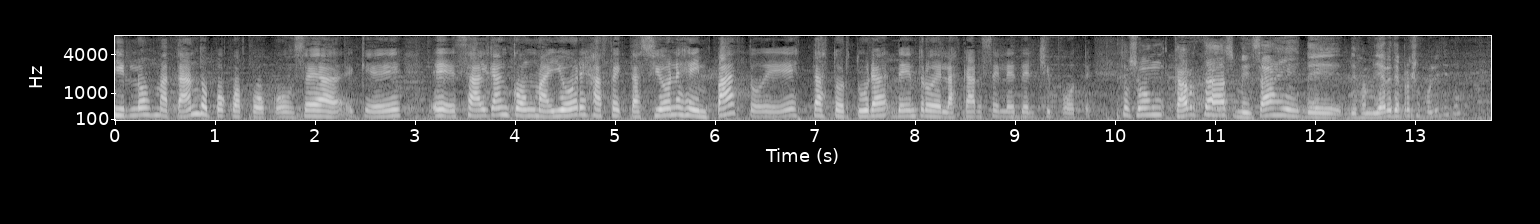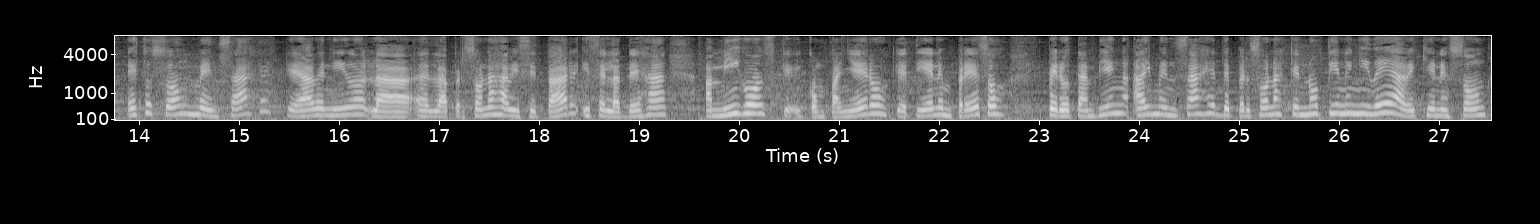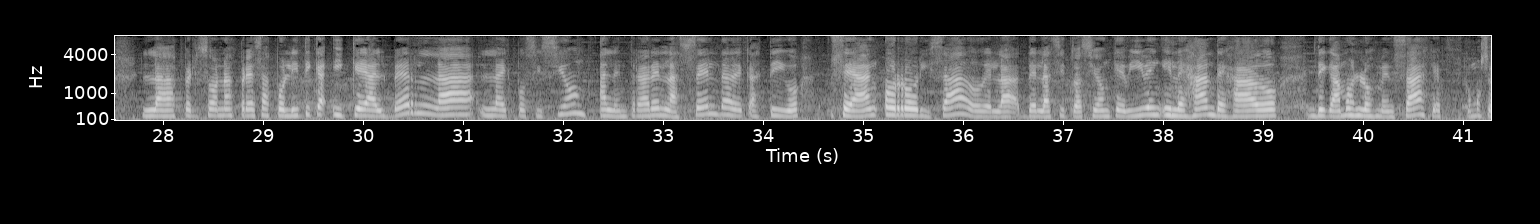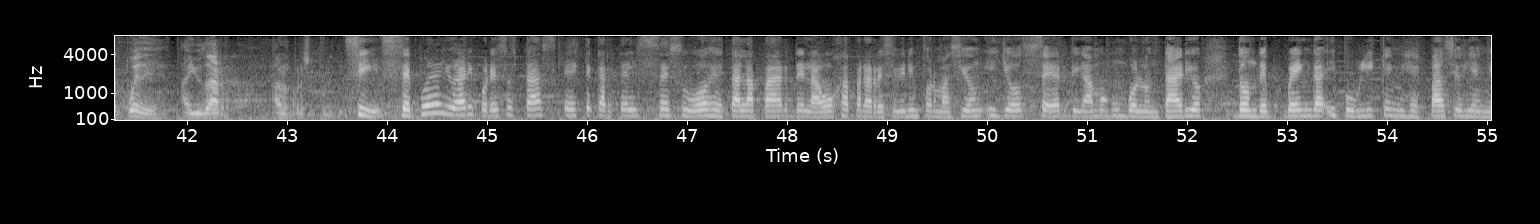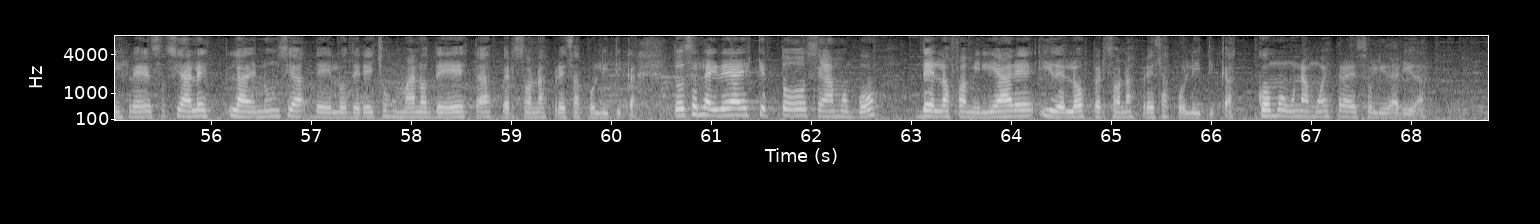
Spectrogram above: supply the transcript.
irlos matando poco a poco, o sea, que eh, salgan con mayores afectaciones e impacto de estas torturas dentro de las cárceles del Chipote. ¿Estos son cartas, mensajes de, familiares de presos políticos? Estos son mensajes que ha venido las la personas a visitar y se las dejan amigos, que, compañeros que tienen presos pero también hay mensajes de personas que no tienen idea de quiénes son las personas presas políticas y que al ver la, exposición, al entrar en la celda de castigo, se han horrorizado de la, de la situación que viven y les han dejado, digamos, los mensajes. ¿Cómo se puede ayudar a los presos políticos. Sí, se puede ayudar y por eso está este cartel C su voz está a la par de la hoja para recibir información y yo ser, digamos, un voluntario donde venga y publique en mis espacios y en mis redes sociales la denuncia de los derechos humanos de estas personas presas políticas. Entonces la idea es que todos seamos vos de los familiares y de las personas presas políticas como una muestra de solidaridad.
